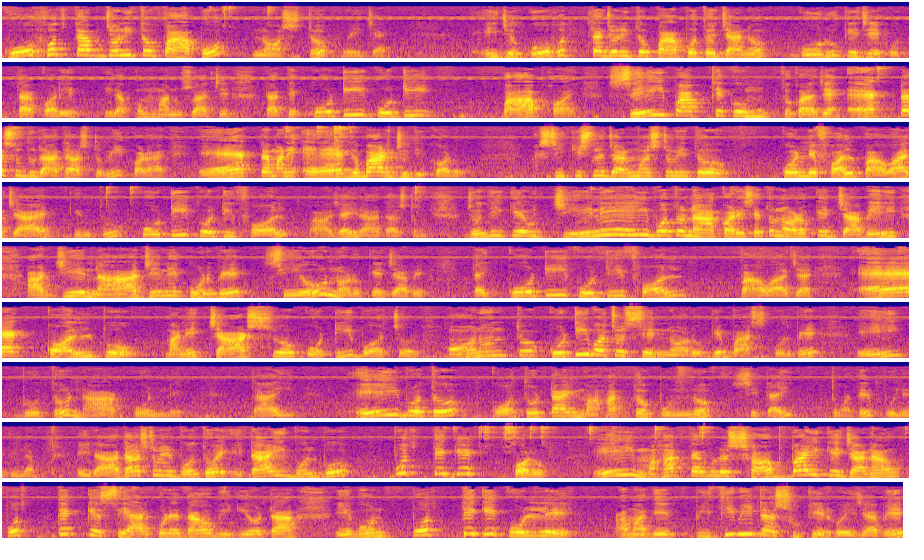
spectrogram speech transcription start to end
গোহত্যাজনিত পাপও নষ্ট হয়ে যায়। এই যে গোহত্যাজনিত পাপও তো জানো, গরুকে যে হত্যা করে, এরকম মানুষও আছে, তাতে কোটি কোটি পাপ হয়, সেই পাপ থেকেও মুক্ত করা যায়। একটা শুধু রাধা অষ্টমী করা হয়। একটা মানে একবার যদি করো। শ্রীকৃষ্ণ জন্মাষ্টমী তো করলে ফল পাওয়া যায়, কিন্তু কোটি কোটি ফল পাওয়া যায় রাধা অষ্টমী যদি কেউ জেনে এই ব্রত না করে, সে তো নরকে যাবেই। আর যে না জেনে করবে, সেও নরকে যাবে। তাই কোটি কোটি ফল পাওয়া যায়। এক কল্প মানে চারশো কোটি বছর। অনন্ত কোটি বছর সে নরকে বাস করবে, এই ব্রত না করলে। তাই এই ব্রত কতটাই মাহাত্মপূর্ণ সেটাই তোমাদের বলে দিলাম। এই রাধাষ্টমীর ব্রত, এটাই বলব প্রত্যেকে করো। এই মাহাত্মাগুলো সবাইকে জানাও প্রত্যেককে শেয়ার করে দাও ভিডিওটা এবং প্রত্যেকে করলে আমাদের পৃথিবীটা সুখের হয়ে যাবে,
